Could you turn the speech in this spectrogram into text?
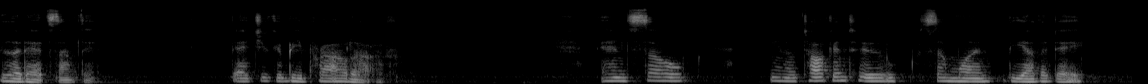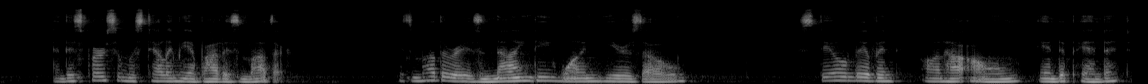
good at something that you could be proud of. And so, you know, talking to someone the other day, and this person was telling me about his mother. His mother is 91 years old, still living on her own, independent,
